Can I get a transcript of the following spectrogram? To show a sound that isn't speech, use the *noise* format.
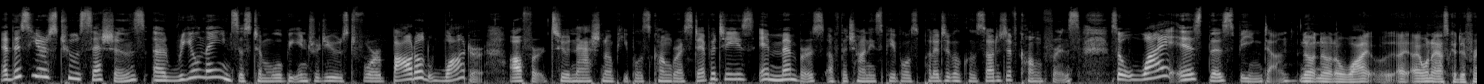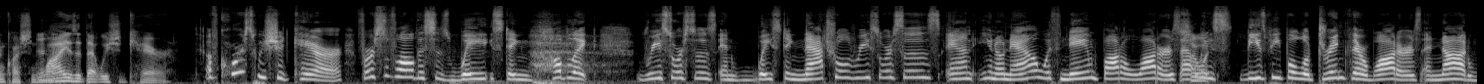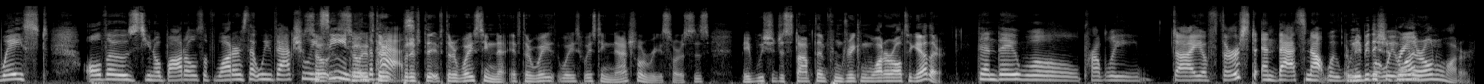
At this year's two sessions, a real name system will be introduced for bottled water offered to National People's Congress deputies and members of the Chinese People's Political Consultative Conference. So, why is this being done? No, no, no. Why? I, I want to ask a different question. Why mm-hmm. is it that we should care? Of course, we should care. First of all, this is wasting public *sighs* resources and wasting natural resources. And, you know, now with named bottled waters, at So it- least these people will drink their waters and not waste all those, you know, bottles of waters that we've actually so, seen so in if the past. But if, they, if they're wasting if they're wa- waste, wasting natural resources, maybe we should just stop them from drinking water altogether. then they will probably die of thirst, and that's not what Or we maybe they should bring want. their own water.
